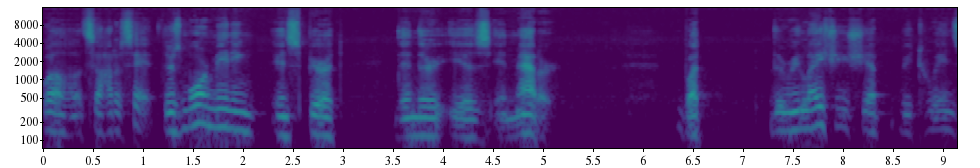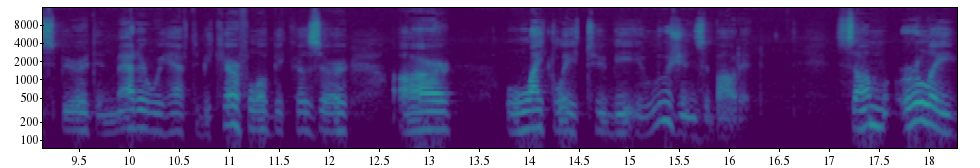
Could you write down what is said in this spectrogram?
well, let's see how to say it. There's more meaning in spirit than there is in matter. But the relationship between spirit and matter we have to be careful of because there are likely to be illusions about it. Some early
